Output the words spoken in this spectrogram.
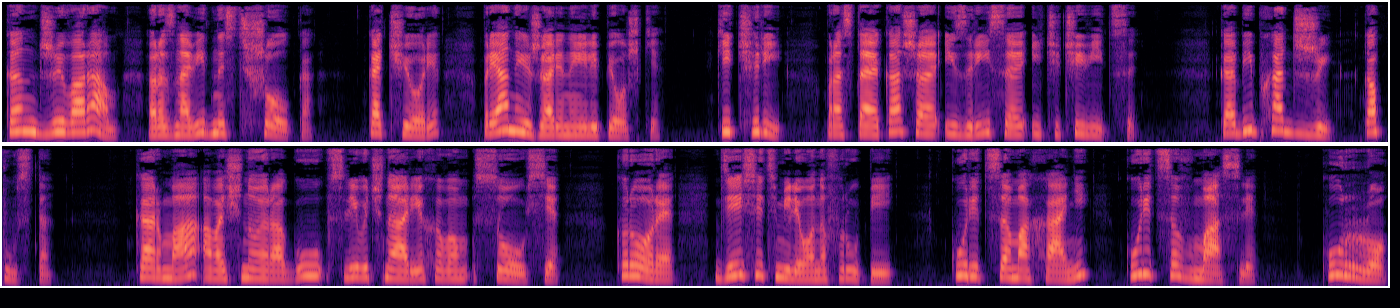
Кандживарам – разновидность шелка. Качори – пряные жареные лепешки. Кичри – простая каша из риса и чечевицы. Кабиб-хаджи – капуста. Корма – овощное рагу в сливочно-ореховом соусе. Кроре – 10 миллионов рупий. Курица махани, курица в масле. Курро,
